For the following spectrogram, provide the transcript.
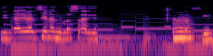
Y ya era el 100 aniversario. Ah, sí.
